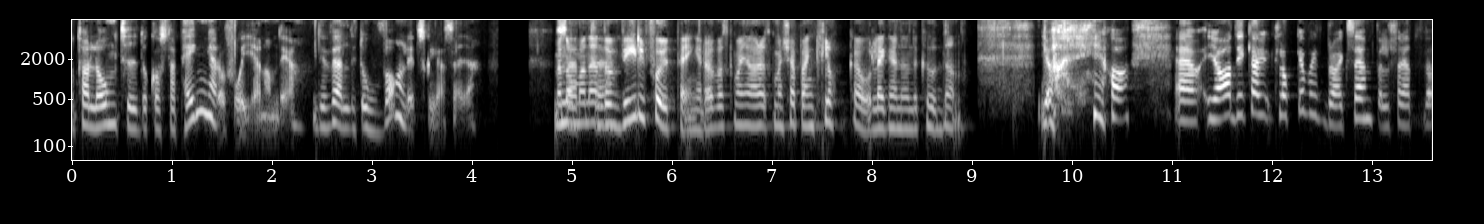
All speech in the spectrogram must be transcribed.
och tar lång tid och kostar pengar att få igenom det. Det är väldigt ovanligt skulle jag säga. Men Så om man ändå eh, vill få ut pengar, då, vad ska man göra? Ska man köpa en klocka och lägga den under kudden? Ja, ja, eh, ja det kan, klocka var ett bra exempel för att eh,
